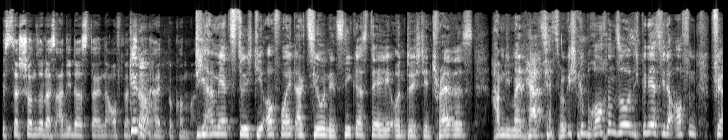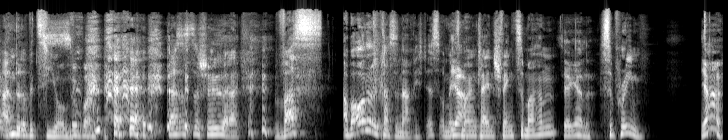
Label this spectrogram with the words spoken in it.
ist das schon so, dass Adidas deine Aufmerksamkeit bekommen hat. Die haben jetzt durch die Off-White-Aktion, den Sneakers Day und durch den Travis, haben die mein Herz jetzt wirklich gebrochen so und ich bin jetzt wieder offen für andere Beziehungen. Super. Das ist das Schöne daran. Was aber auch noch eine krasse Nachricht ist, um jetzt Ja. mal einen kleinen Schwenk zu machen, Sehr gerne. Supreme. Ja,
